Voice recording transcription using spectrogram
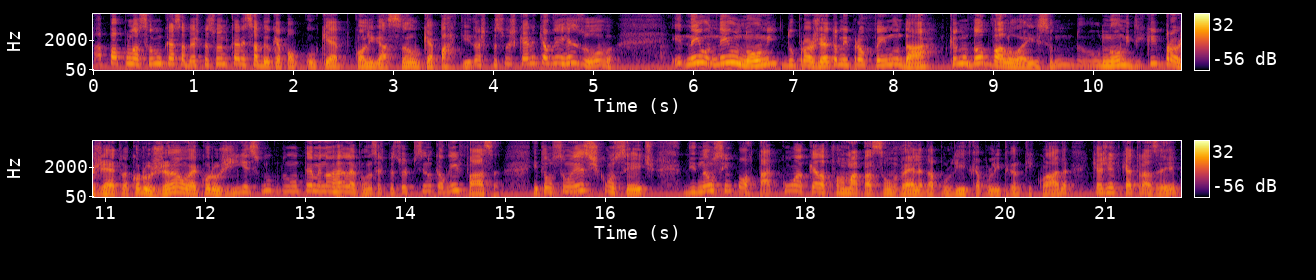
A população não quer saber, as pessoas não querem saber o que é, o que é coligação, o que é partido, as pessoas querem que alguém resolva. E nem, nem o nome do projeto eu me preocupei em mudar, porque eu não dou valor a isso. O nome de que projeto? É Corujão? É Corujinha? Isso não, não tem a menor relevância. As pessoas precisam que alguém faça. Então são esses conceitos de não se importar com aquela formatação velha da política, política antiquada, que a gente quer trazer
